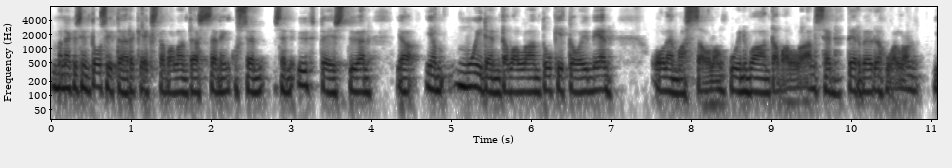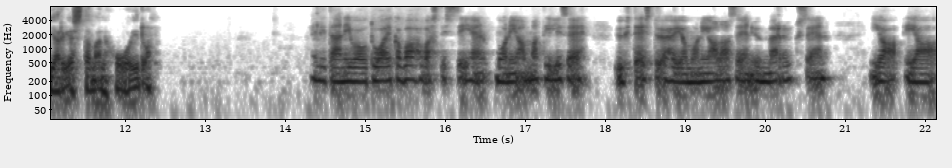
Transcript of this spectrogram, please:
mä näkisin tosi tärkeäksi tavallaan tässä niin kuin sen, sen yhteistyön ja, ja muiden tavallaan tukitoimien olemassaolon kuin vaan tavallaan sen terveydenhuollon järjestämän hoidon. Eli tämä nivoutuu aika vahvasti siihen moniammatilliseen yhteistyöhön ja monialaiseen ymmärrykseen. Ja, ja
